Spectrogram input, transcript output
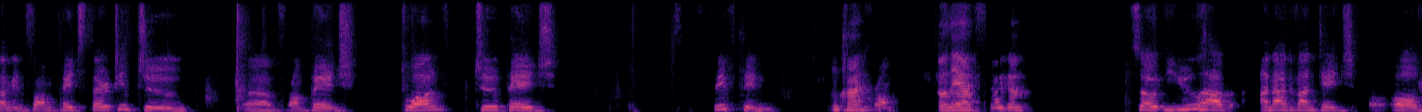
I mean, from page 13 to uh, from page 12 to page 15 Okay. from Oh, Yeah, yeah, there we go. so you have an advantage of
